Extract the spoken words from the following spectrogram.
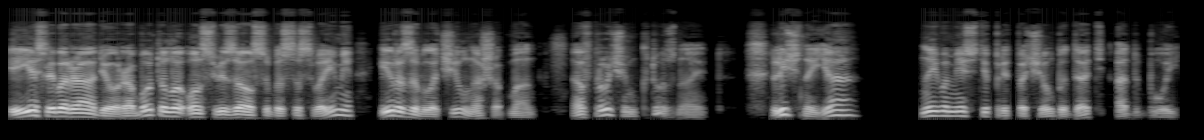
и если бы радио работало, он связался бы со своими и разоблачил наш обман. А, впрочем, кто знает. Лично я на его месте предпочел бы дать отбой,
